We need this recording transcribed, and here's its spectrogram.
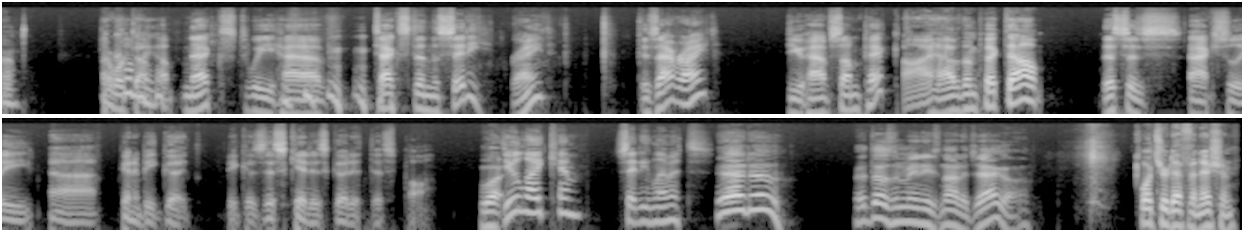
That worked Coming out. up next, we have text in the city. Right? Is that right? Do you have some pick? I have them picked out. This is actually uh, going to be good because this kid is good at this, Paul. What? Do you like him? City limits? Yeah, I do. That doesn't mean he's not a jagoff. What's your definition?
